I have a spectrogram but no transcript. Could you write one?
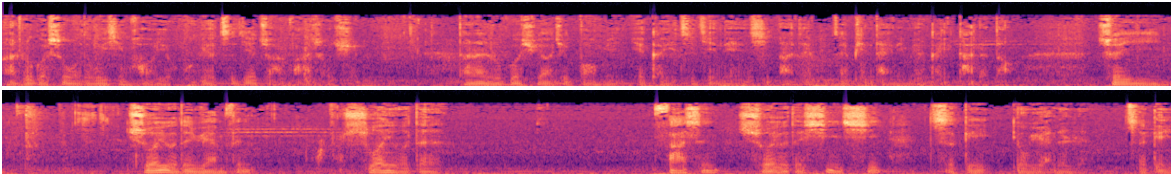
啊，如果是我的微信好友，我可以直接转发出去。当然，如果需要去报名，也可以直接联系啊，在在平台里面可以看得到。所以，所有的缘分，所有的。发生所有的信息，只给有缘的人，只给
